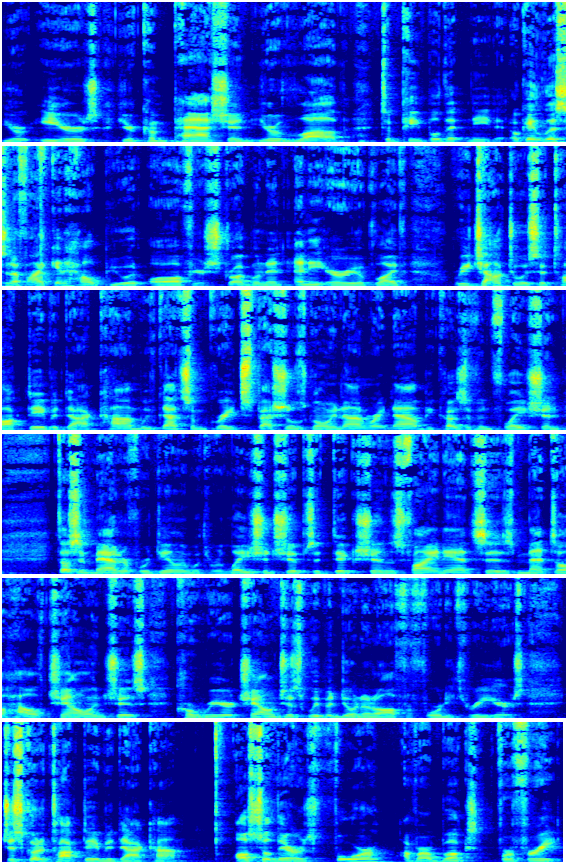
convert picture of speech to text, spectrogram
your ears, your compassion, your love to people that need it. Okay, listen, if I can help you at all, if you're struggling in any area of life, reach out to us at talkdavid.com. We've got some great specials going on right now because of inflation. It doesn't matter if we're dealing with relationships, addictions, finances, mental health challenges, career challenges. We've been doing it all for 43 years. Just go to talkdavid.com. Also, there's four of our books for free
